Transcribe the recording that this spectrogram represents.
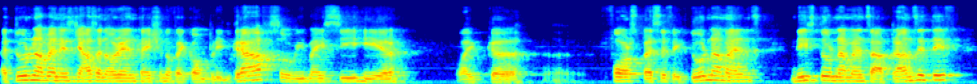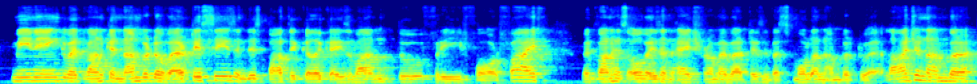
A tournament is just an orientation of a complete graph. So we may see here like uh, four specific tournaments. These tournaments are transitive, meaning that one can number the vertices, in this particular case, one, two, three, four, five but one has always an edge from a vertex with a smaller number to a larger number.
